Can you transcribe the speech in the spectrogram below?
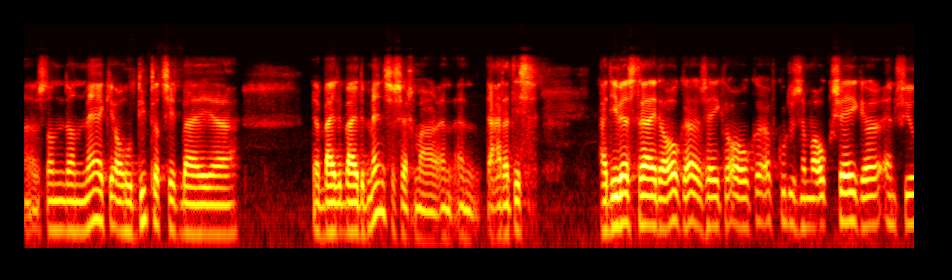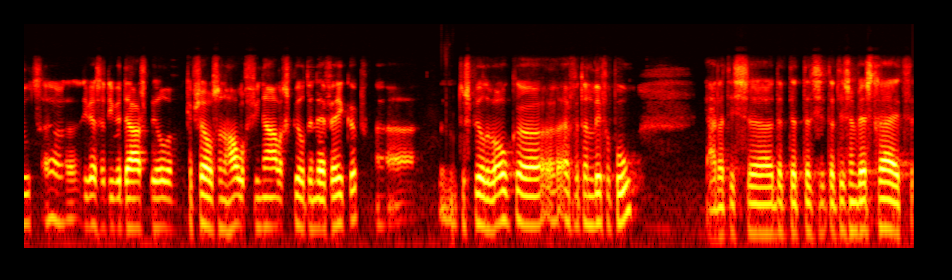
Dus dan, dan merk je al hoe diep dat zit bij, ja, bij, de, bij de mensen, zeg maar. En, en ja, dat is. Ja, die wedstrijden ook, hè, zeker ook, eh, op Koedersen, maar ook zeker Enfield, eh, die wedstrijd die we daar speelden. Ik heb zelfs een halve finale gespeeld in de FA Cup. Eh, toen speelden we ook eh Everton Liverpool. Ja, dat is, dat, dat, dat, is, dat is een wedstrijd.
